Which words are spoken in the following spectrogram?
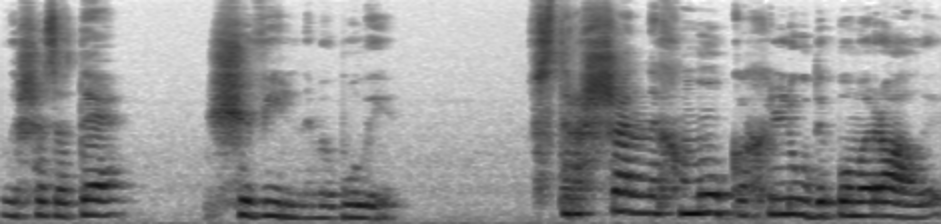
лише за те, що вільними були. В страшенних муках люди помирали,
